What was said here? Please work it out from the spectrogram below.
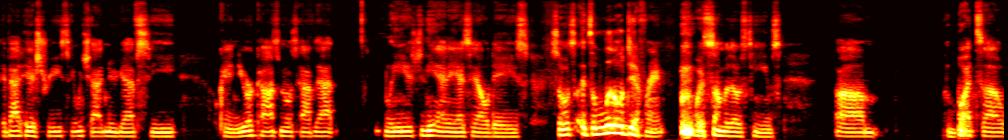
they've had history. Same with Chattanooga FC. Okay, New York Cosmos have that lineage to the NASL days, so it's it's a little different with some of those teams. Um, but uh,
